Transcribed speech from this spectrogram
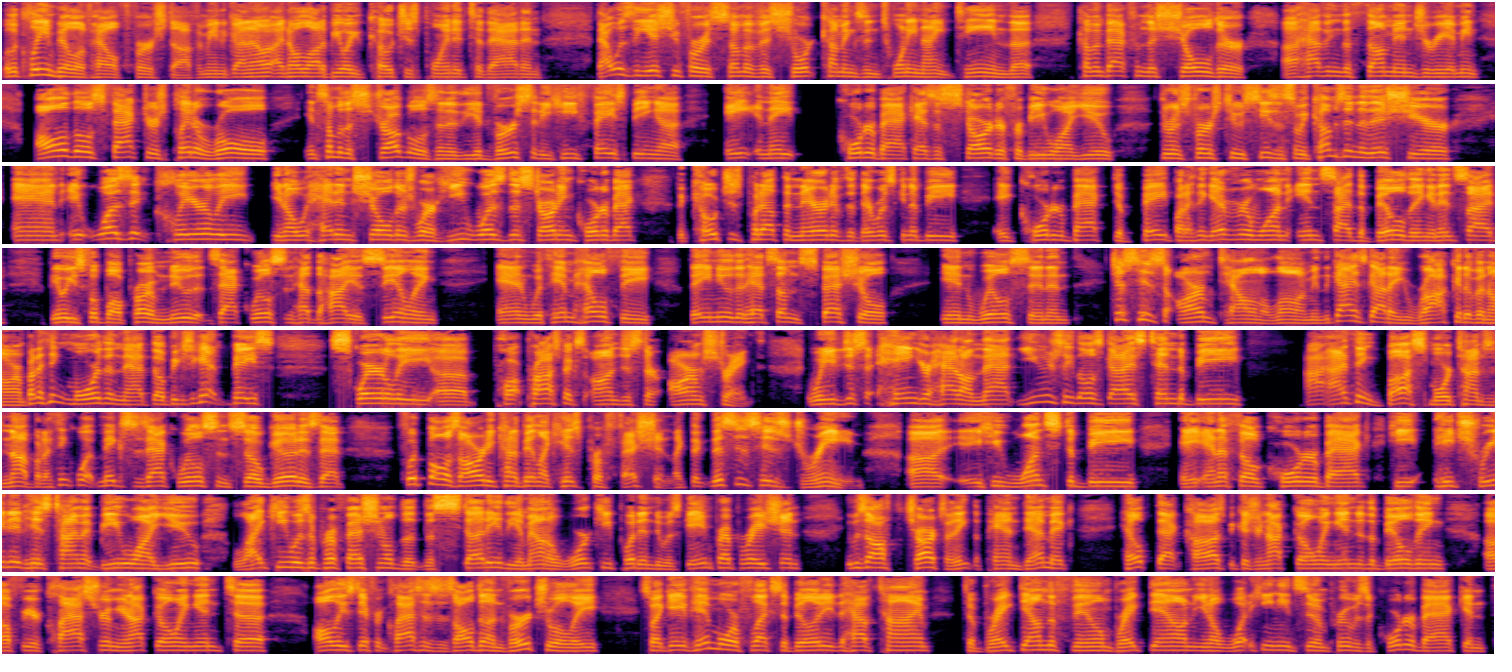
Well, the clean bill of health. First off, I mean, I know I know a lot of BYU coaches pointed to that, and that was the issue for some of his shortcomings in 2019. The coming back from the shoulder, uh, having the thumb injury. I mean, all those factors played a role in some of the struggles and the adversity he faced being a eight and eight quarterback as a starter for BYU through his first two seasons. So he comes into this year and it wasn't clearly, you know, head and shoulders where he was the starting quarterback. The coaches put out the narrative that there was going to be a quarterback debate, but I think everyone inside the building and inside BYU's football program knew that Zach Wilson had the highest ceiling, and with him healthy, they knew that had something special in Wilson and just his arm talent alone. I mean, the guy's got a rocket of an arm, but I think more than that though, because you can't base squarely uh, pro- prospects on just their arm strength. When you just hang your hat on that, usually those guys tend to be, I, I think, bust more times than not. But I think what makes Zach Wilson so good is that football has already kind of been like his profession. Like the, this is his dream. Uh, he wants to be a NFL quarterback. He he treated his time at BYU like he was a professional. The the study, the amount of work he put into his game preparation, it was off the charts. I think the pandemic helped that cause because you're not going into the building uh, for your classroom. You're not going into all these different classes. It's all done virtually. So I gave him more flexibility to have time to break down the film, break down, you know, what he needs to improve as a quarterback. And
